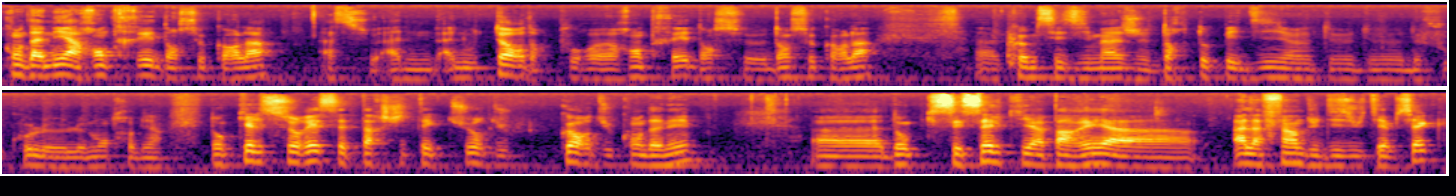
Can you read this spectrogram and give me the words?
condamné à rentrer dans ce corps-là, à, nous tordre pour euh, rentrer dans ce, corps-là, euh, comme ces images d'orthopédie euh, de, Foucault le, montrent bien. Donc quelle serait cette architecture du corps du condamné? Euh, Donc c'est celle qui apparaît à, la fin du XVIIIe siècle.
